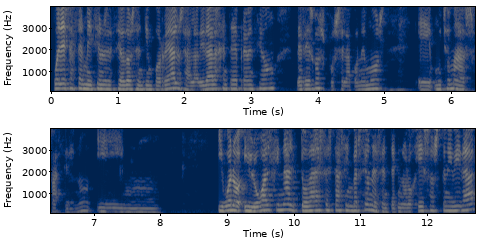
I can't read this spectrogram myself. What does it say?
Puedes hacer mediciones de CO2 en tiempo real, o sea, la vida de la gente de prevención de riesgos, pues se la ponemos eh, mucho más fácil, ¿no? Y, y bueno, y luego al final todas estas inversiones en tecnología y sostenibilidad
